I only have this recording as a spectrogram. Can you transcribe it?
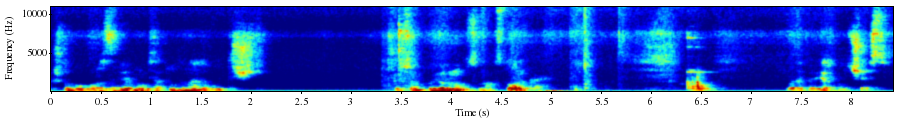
чтобы его развернуть, оттуда надо вытащить. То есть он повернулся настолько, вот эта верхняя часть,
